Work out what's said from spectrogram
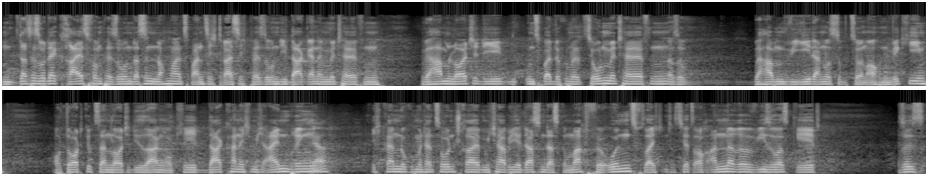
Und das ist so der Kreis von Personen. Das sind nochmal 20, 30 Personen, die da gerne mithelfen. Wir haben Leute, die uns bei Dokumentation mithelfen. Also wir haben wie jede andere Distribution auch ein Wiki. Auch dort gibt es dann Leute, die sagen, okay, da kann ich mich einbringen. Ja. Ich kann Dokumentation schreiben, ich habe hier das und das gemacht für uns. Vielleicht interessiert es auch andere, wie sowas geht. Also es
